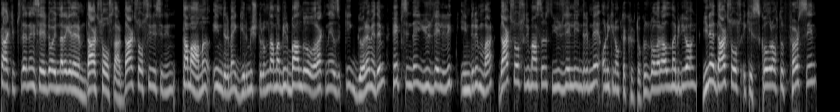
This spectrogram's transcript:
takipçilerin en sevdiği oyunlara gelelim. Dark Souls'lar. Dark Souls serisinin tamamı indirime girmiş durumda ama bir bundle olarak ne yazık ki göremedim. Hepsinde %50'lik indirim var. Dark Souls Remastered %50 indirimle 12.49 dolara alınabiliyor. Yine Dark Souls 2 Scholar of the First Sin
